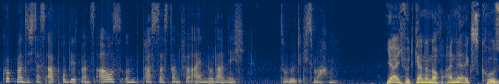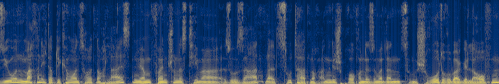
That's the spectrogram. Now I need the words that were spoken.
guckt man sich das ab, probiert man es aus und passt das dann für einen oder nicht. So würde ich es machen. Ja, ich würde gerne noch eine Exkursion machen. Ich glaube, die können wir uns heute noch leisten. Wir haben vorhin schon das Thema so Saaten als Zutat noch angesprochen. Da sind wir dann zum Schrot rüber gelaufen.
